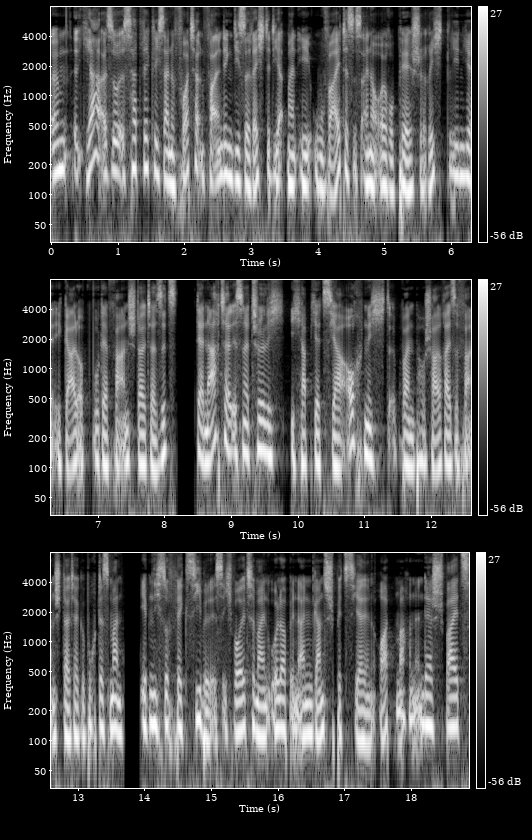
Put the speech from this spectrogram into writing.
Ähm, ja, also es hat wirklich seine Vorteile und vor allen Dingen diese Rechte, die hat man EU-weit. Es ist eine europäische Richtlinie, egal ob wo der Veranstalter sitzt. Der Nachteil ist natürlich, ich habe jetzt ja auch nicht beim Pauschalreiseveranstalter gebucht, dass man eben nicht so flexibel ist. Ich wollte meinen Urlaub in einem ganz speziellen Ort machen in der Schweiz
